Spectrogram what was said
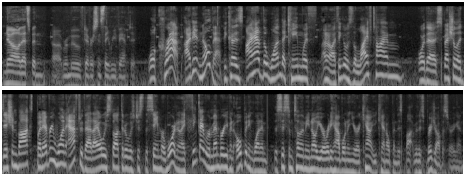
No, that's been uh, removed ever since they revamped it. Well, crap. I didn't know that because I have the one that came with, I don't know, I think it was the Lifetime or the special edition box. But every one after that, I always thought that it was just the same reward. And I think I remember even opening one and the system telling me, no, you already have one in your account. You can't open this, bo- this bridge officer again.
